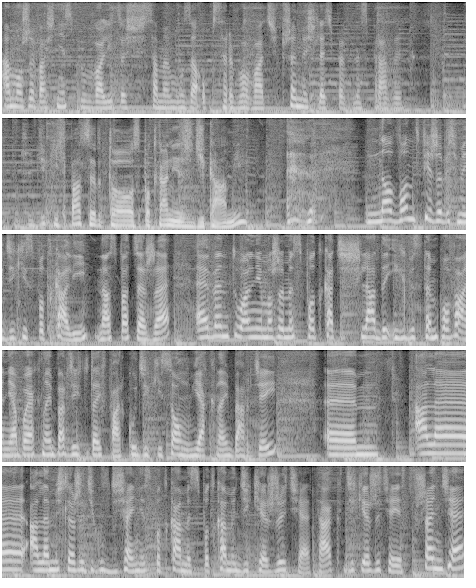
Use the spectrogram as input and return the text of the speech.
a może właśnie spróbowali coś samemu zaobserwować, przemyśleć pewne sprawy. Czy dziki spacer to spotkanie z dzikami? No wątpię, żebyśmy dziki spotkali na spacerze. Ewentualnie możemy spotkać ślady ich występowania, bo jak najbardziej tutaj w parku dziki są, jak najbardziej. Ale, ale myślę, że dzików dzisiaj nie spotkamy. Spotkamy dzikie życie, tak? Dzikie życie jest wszędzie,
